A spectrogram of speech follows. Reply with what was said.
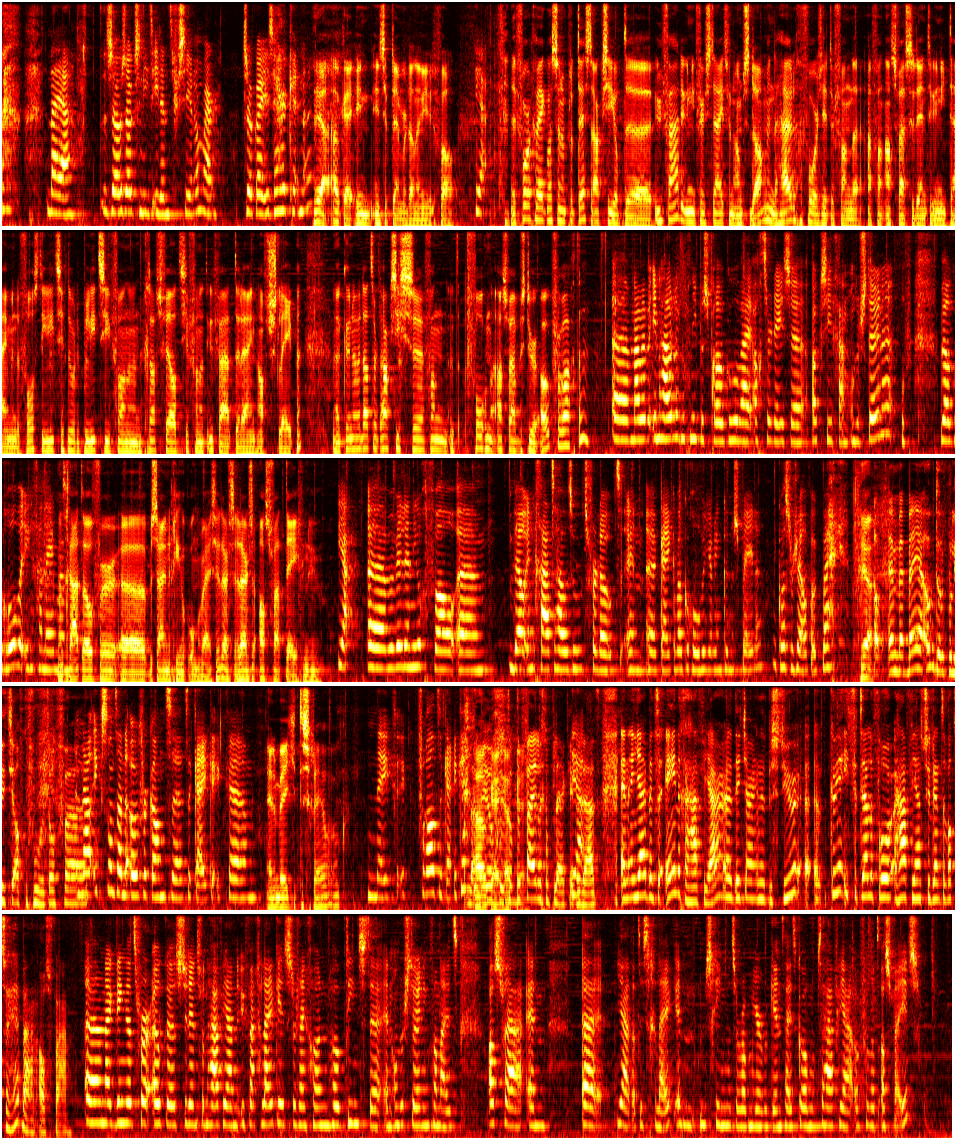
Nou ja, zo zou ik ze niet identificeren, maar zo kan je ze herkennen. Ja, oké. In, in september dan in ieder geval. Ja, Eh, Vorige week was er een protestactie op de UvA, de Universiteit van Amsterdam. En de huidige voorzitter van, de, van ASFA Studentenunie, Tijmen de Vos... die liet zich door de politie van een grasveldje van het UvA-terrein afslepen. Eh, kunnen we dat soort acties eh, van het volgende ASFA-bestuur ook verwachten? Nou, we hebben inhoudelijk nog niet besproken hoe wij achter deze actie gaan ondersteunen. Of welke rol we in gaan nemen. Want het gaat over bezuiniging op onderwijs. Hè? Daar, is, daar is ASFA tegen nu. Ja, eh, we willen in ieder geval ehm, wel in de gaten houden hoe het verloopt. En eh, kijken welke rol we hierin kunnen spelen. Ik was er zelf ook bij. Ja. Oh, en ben jij ook door de politie afgevoerd? Of, eh? nou, ik stond aan de overkant te kijken. Ik, ehm, En een beetje te schreeuwen ook. Nee, ik, ik- vooral te kijken. Nou, heel goed, op de veilige plek Ja. inderdaad. En, en jij bent de enige HVA eh, dit jaar in het bestuur. Eh, eh, kun je iets vertellen voor HVA-studenten wat ze hebben aan ASFA? Eh, nou, ik denk dat voor elke student van de HVA en de UvA gelijk is. Er zijn gewoon een hoop diensten en ondersteuning vanuit ASFA. En eh, ja, dat is gelijk. En misschien moet er wat meer bekendheid komen op de HVA over wat ASFA is.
